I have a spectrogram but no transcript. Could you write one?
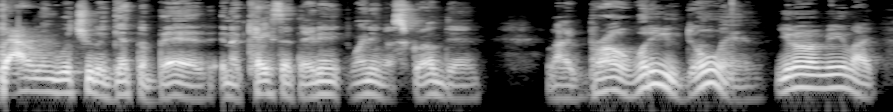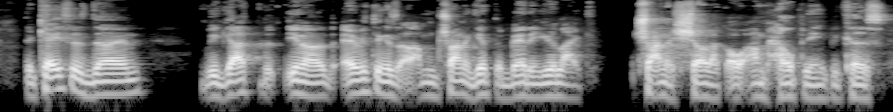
battling with you to get the bed in a case that they didn't weren't even scrubbed in. Like, bro, what are you doing? You know what I mean? Like the case is done. We got the, you know, everything is I'm trying to get the bed and you're like trying to show like, oh, I'm helping because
